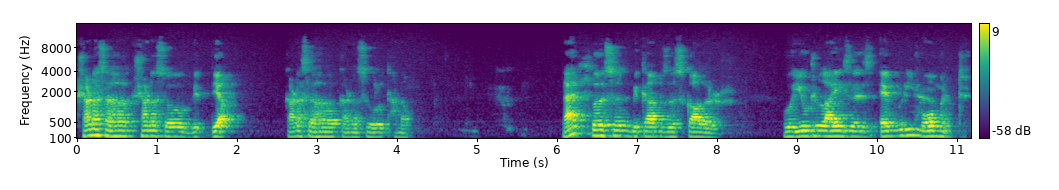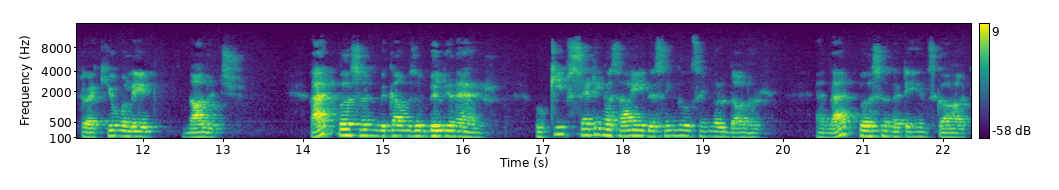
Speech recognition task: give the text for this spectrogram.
Kshanasaha kshanaso vidya. Kanasaha kanaso dhanam. That person becomes a scholar who utilizes every moment to accumulate knowledge. That person becomes a billionaire who keeps setting aside a single, single dollar and that person attains God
